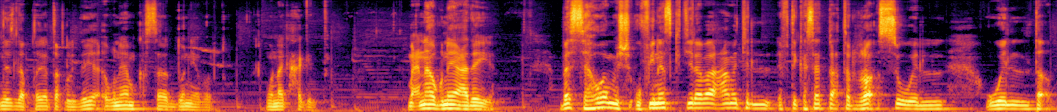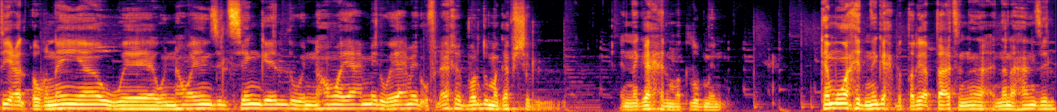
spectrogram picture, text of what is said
نازلة بطريقة تقليدية أغنية مكسرة الدنيا برضه وناجحة جدا. مع انها أغنية عادية. بس هو مش وفي ناس كتيرة بقى عملت الافتكاسات بتاعت الرقص وال والتقطيع الأغنية و... وإن هو ينزل single وإن هو يعمل ويعمل وفي الآخر برضه ما جابش ال... النجاح المطلوب منه. كم واحد نجح بالطريقة بتاعت إن أنا إن أنا هنزل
